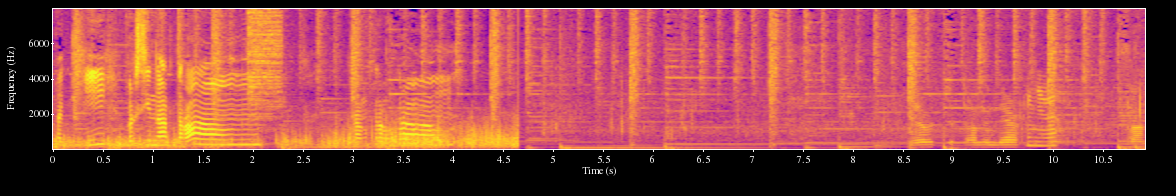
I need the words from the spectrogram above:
lagi bersinar terang terang terang terang Yeah, sit down in there. ya Sun.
